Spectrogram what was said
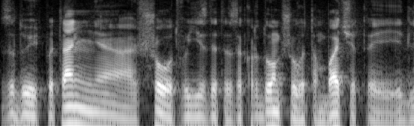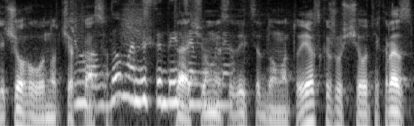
задають питання, що от ви їздите за кордон, що ви там бачите, і для чого воно в Чому Черкасах. вдома не сидиться? Так, чому не сидиться вдома. То я скажу, що от якраз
